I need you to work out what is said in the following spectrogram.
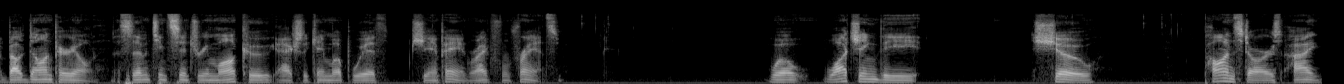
about Dom Perignon, a 17th century monk who actually came up with champagne, right, from France. Well, watching the show Pawn Stars, I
